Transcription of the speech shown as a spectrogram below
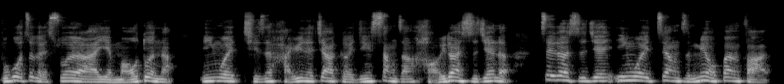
不过这个说来也矛盾呐、啊。因为其实海运的价格已经上涨好一段时间了，这段时间因为这样子没有办法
